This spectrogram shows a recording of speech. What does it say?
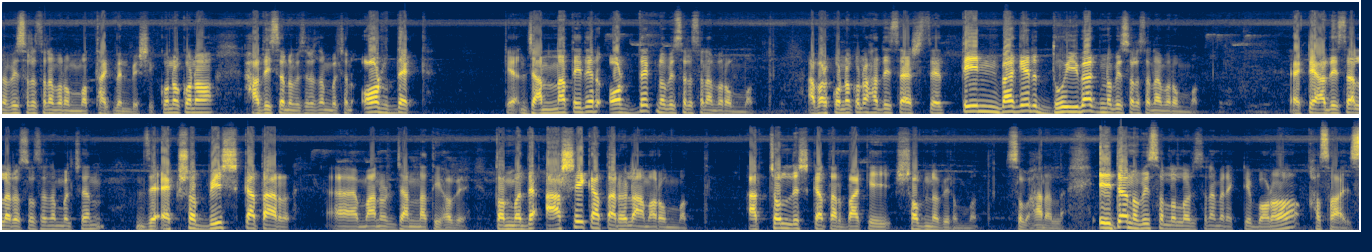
নবী সাল্লামের উম্মত থাকবেন বেশি। কোন কোন হাদিসে নবী সাল্লাম বলছেন, অর্ধেক জান্নাতীদের অর্ধেক নবী সাল্লামের উম্মত। আবার কোন কোন হাদিসে আসছে, তিন ভাগের দুই ভাগ নবী সাল্লামের উম্মত। একটি হাদিসে আল্লাহ রসুল সাল্লাম বলছেন যে একশো বিশ কাতার মানুষ জান্নাতি হবে। তোর মধ্যে আশি কাতার হলো আমার উম্মত আর চল্লিশ কাতার বাকি সব নবীর উম্মত। সুবাহান আল্লাহ এইটা নবী সাল্লা সাল্লামের একটি বড় খাসাইস।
